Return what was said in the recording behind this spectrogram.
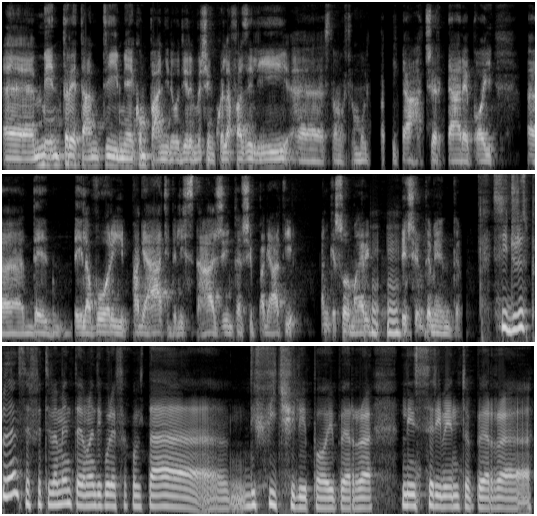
eh, mentre tanti miei compagni, devo dire, invece in quella fase lì eh, stavano facendo molta fatica a cercare poi eh, de- dei lavori pagati, degli stage, internship pagati anche solo magari Mm-mm. recentemente. Sì, giurisprudenza effettivamente è una di quelle facoltà eh, difficili poi per l'inserimento e per, eh,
